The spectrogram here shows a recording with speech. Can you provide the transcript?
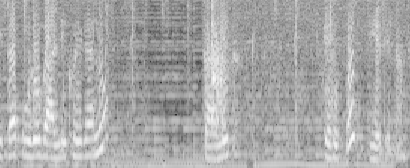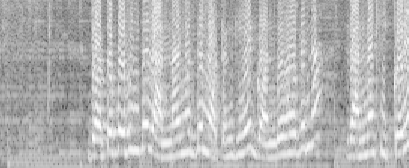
এটা পুরো গার্লিক হয়ে গেল। গার্লিক এর উপর দিয়ে দিলাম। যত পর্যন্ত রান্নার মধ্যে মটন ঘিয়ের গন্ধ হবে না রান্না কি করে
